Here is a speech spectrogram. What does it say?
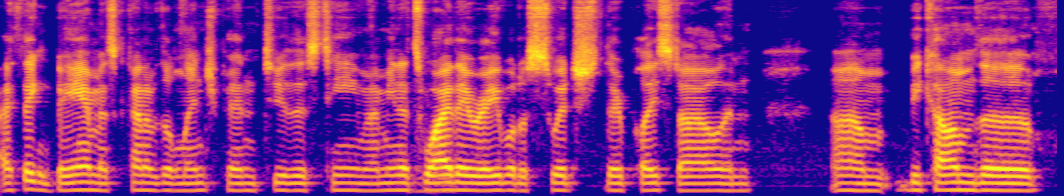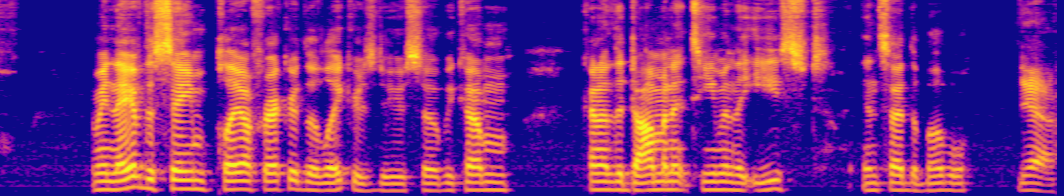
I think Bam is kind of the linchpin to this team. I mean, it's why mm-hmm. they were able to switch their play style and um, become the. I mean, they have the same playoff record the Lakers do, so become kind of the dominant team in the East inside the bubble. Yeah,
